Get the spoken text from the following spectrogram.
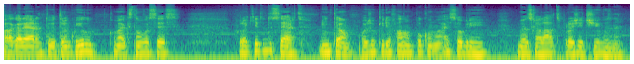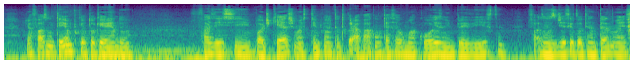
Fala galera, tudo tranquilo? Como é que estão vocês? Por aqui tudo certo. Então, hoje eu queria falar um pouco mais sobre meus relatos projetivos, né? Já faz um tempo que eu tô querendo fazer esse podcast, mas tempo que eu não tento gravar, acontece alguma coisa, um imprevisto. Faz uns dias que eu tô tentando, mas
